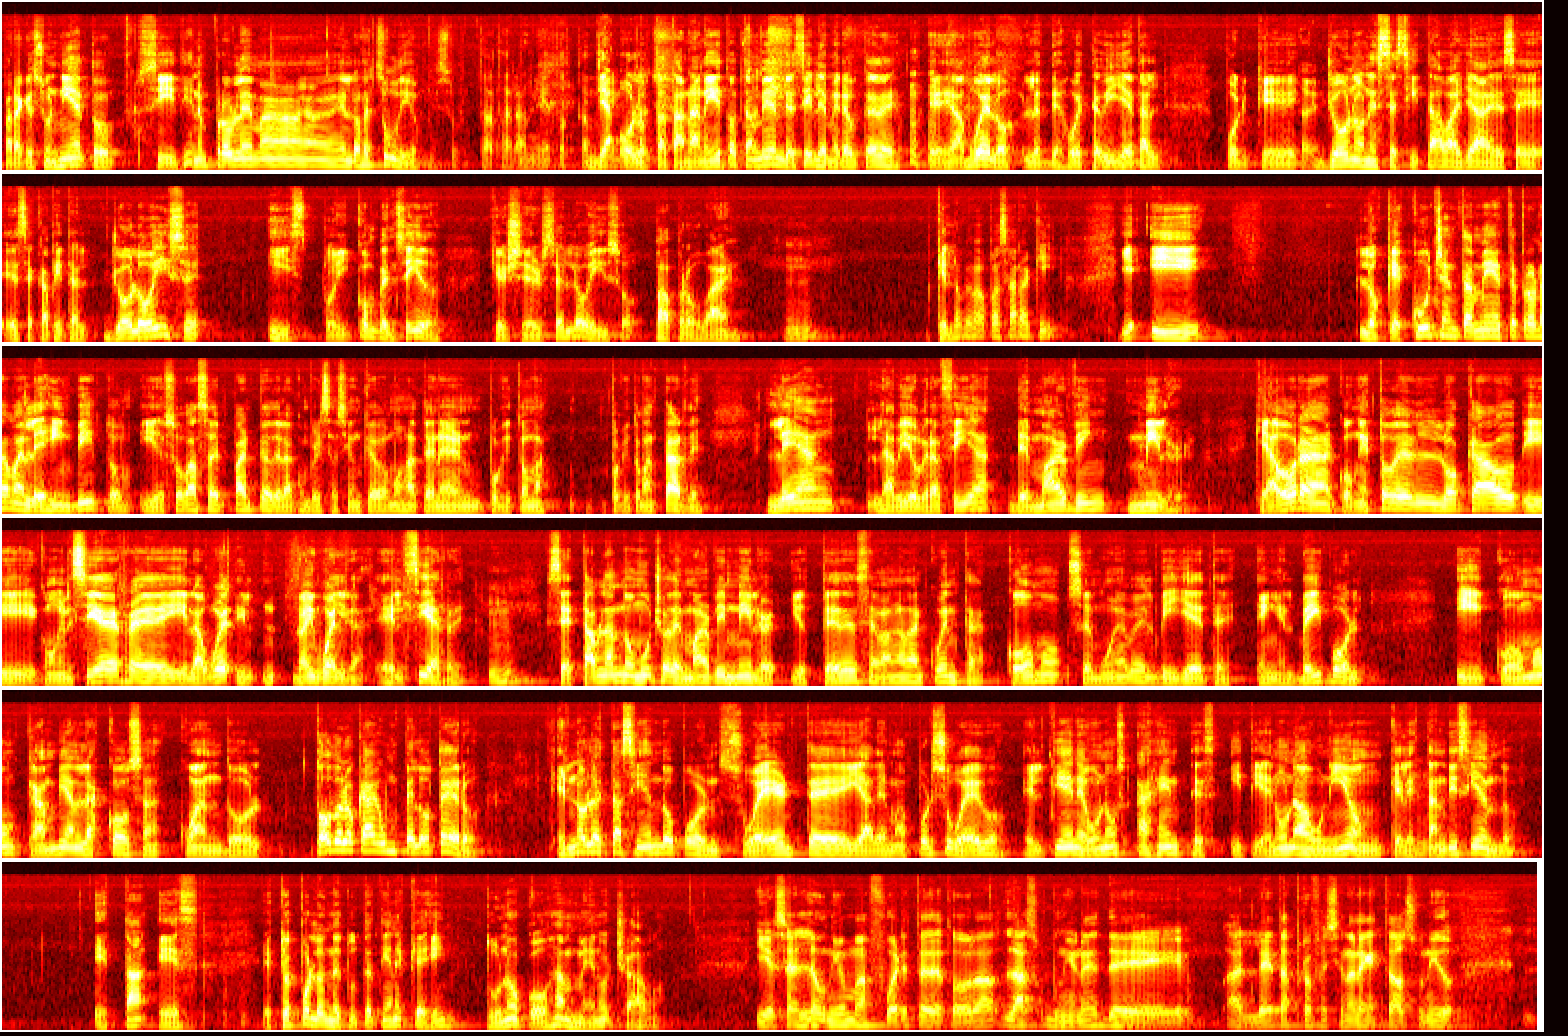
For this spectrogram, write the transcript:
Para que sus nietos, si tienen problemas en los estudios, Y sus tataranietos ya, también. o los tatananitos también, decirle, mira, ustedes, eh, abuelos, les dejo este billetal porque yo no necesitaba ya ese, ese capital. Yo lo hice y estoy convencido que Scherzer lo hizo para probar qué es lo que va a pasar aquí. Y, y los que escuchen también este programa, les invito, y eso va a ser parte de la conversación que vamos a tener un poquito más, un poquito más tarde, lean la biografía de Marvin Miller, que ahora con esto del lockout y con el cierre y la y no hay huelga, el cierre, se está hablando mucho de Marvin Miller y ustedes se van a dar cuenta cómo se mueve el billete en el béisbol y cómo cambian las cosas cuando todo lo que haga un pelotero, él no lo está haciendo por suerte y además por su ego. Él tiene unos agentes y tiene una unión que le están diciendo, esta es, esto es por donde tú te tienes que ir. Tú no cojas menos, chavo. Y esa es la unión más fuerte de todas la- las uniones de atletas profesionales en Estados Unidos.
